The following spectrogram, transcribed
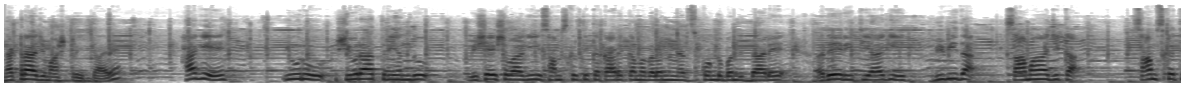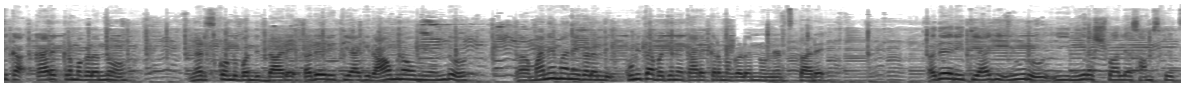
ನಟರಾಜ್ ಮಾಸ್ಟರ್ ಇದ್ದಾರೆ. ಹಾಗೆ ಇವರು ಶಿವರಾತ್ರಿಯಂದು ವಿಶೇಷವಾಗಿ ಸಾಂಸ್ಕೃತಿಕ ಕಾರ್ಯಕ್ರಮಗಳನ್ನು ನಡೆಸಿಕೊಂಡು ಬಂದಿದ್ದಾರೆ. ಅದೇ ರೀತಿಯಾಗಿ ವಿವಿಧ ಸಾಮಾಜಿಕ, ಸಾಂಸ್ಕೃತಿಕ ಕಾರ್ಯಕ್ರಮಗಳನ್ನು ನಡೆಸಿಕೊಂಡು ಬಂದಿದ್ದಾರೆ. ಅದೇ ರೀತಿಯಾಗಿ ರಾಮನವಮಿಯಂದು ಮನೆ ಮನೆಗಳಲ್ಲಿ ಕುಣಿತ ಭಜನೆ ಕಾರ್ಯಕ್ರಮಗಳನ್ನು ನಡೆಸ್ತಾರೆ. ಅದೇ ರೀತಿಯಾಗಿ ಇವರು ಈ ನೀರಶ್ವಾಲ್ಯ ಸಾಂಸ್ಕೃತಿಕ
